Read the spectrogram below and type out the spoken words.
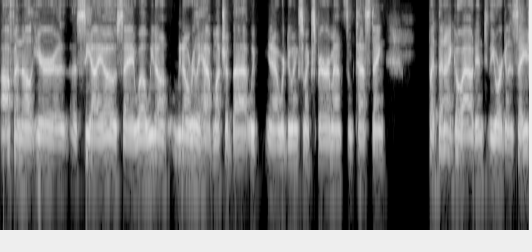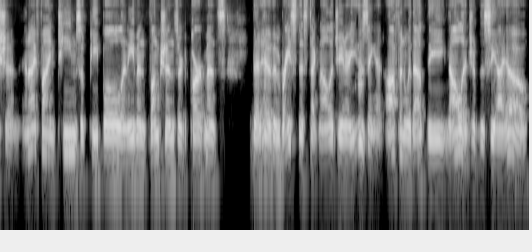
often I'll hear a, a, CIO say, "Well, we don't we don't really have much of that. We you know we're doing some experiments, some testing." But then I go out into the organization and I find teams of people and even functions or departments that have embraced this technology and are using it, often without the knowledge of the CIO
